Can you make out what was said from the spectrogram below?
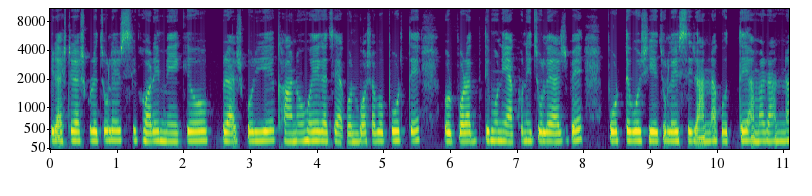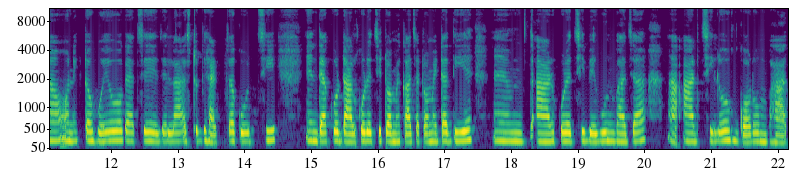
ব্রাশ ট্রাশ করে চলে এসেছি ঘরে। মেয়েকেও ব্রাশ করিয়ে খাওয়ানো হয়ে গেছে। এখন বসাবো পড়তে। ওর পড়ার দিদিমণি এখনই চলে আসবে। পড়তে বসিয়ে চলে এসেছি রান্না করতে। আমার রান্না অনেকটা হয়েও গেছে। যে লাস্ট ঘ্যাটটা করছি। দেখো ডাল করেছি টমে, কাঁচা টমেটো দিয়ে। আর করেছি বেগুন ভাজা। আর ছিল গরম ভাত।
